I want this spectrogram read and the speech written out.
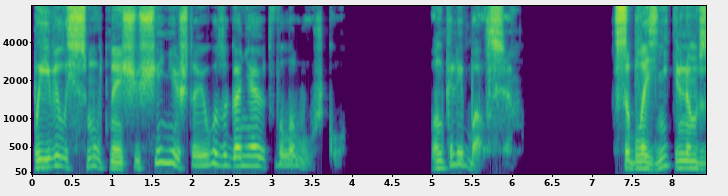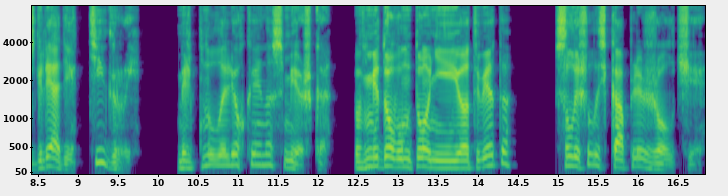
появилось смутное ощущение, что его загоняют в ловушку. Он колебался. В соблазнительном взгляде тигры мелькнула легкая насмешка. В медовом тоне ее ответа слышалась капля желчи.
